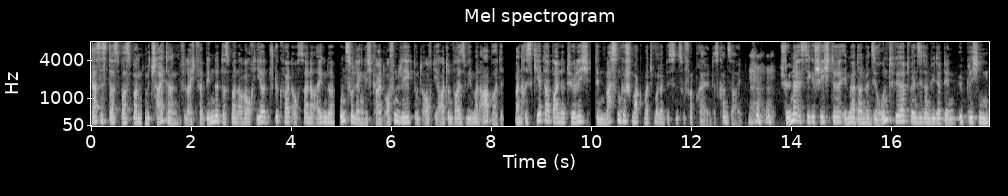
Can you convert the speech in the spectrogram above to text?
das ist das, was man mit Scheitern vielleicht verbindet, dass man aber auch hier ein Stück weit auch seine eigene Unzulänglichkeit offenlegt und auch die Art und Weise, wie man arbeitet. Man riskiert dabei natürlich, den Massengeschmack manchmal ein bisschen zu verprellen. Das kann sein. Schöner ist die Geschichte immer dann, wenn sie rund wird, wenn sie dann wieder den üblichen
